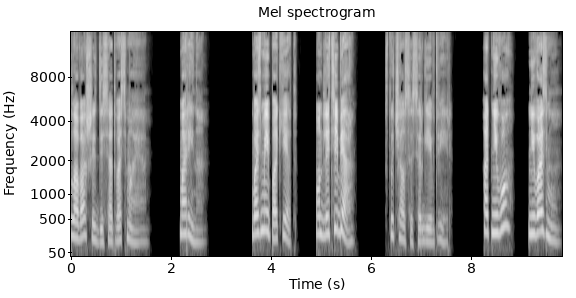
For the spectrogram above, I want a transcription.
Глава 68. Марина. «Возьми пакет. Он для тебя!» — стучался Сергей в дверь. «От него не возьму».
